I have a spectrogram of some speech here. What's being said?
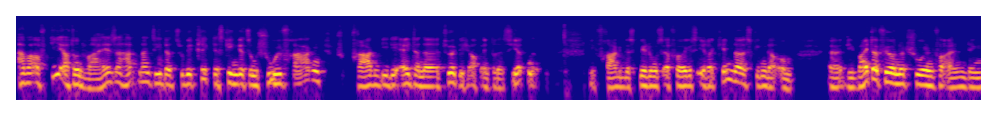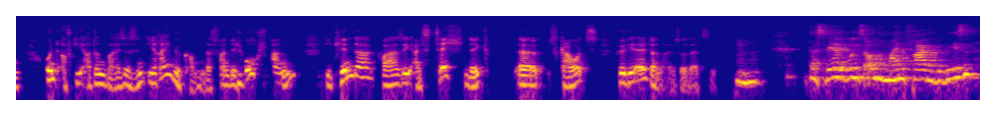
Aber auf die Art und Weise hat man sie dazu gekriegt. Es ging jetzt um Schulfragen, Fragen, die die Eltern natürlich auch interessierten. Die Fragen des Bildungserfolges ihrer Kinder. Es ging da um äh, die weiterführenden Schulen vor allen Dingen. Und auf die Art und Weise sind die reingekommen. Das fand ich hochspannend, die Kinder quasi als Technik äh, Scouts für die Eltern einzusetzen. Mhm. Das wäre übrigens auch noch meine Frage gewesen.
